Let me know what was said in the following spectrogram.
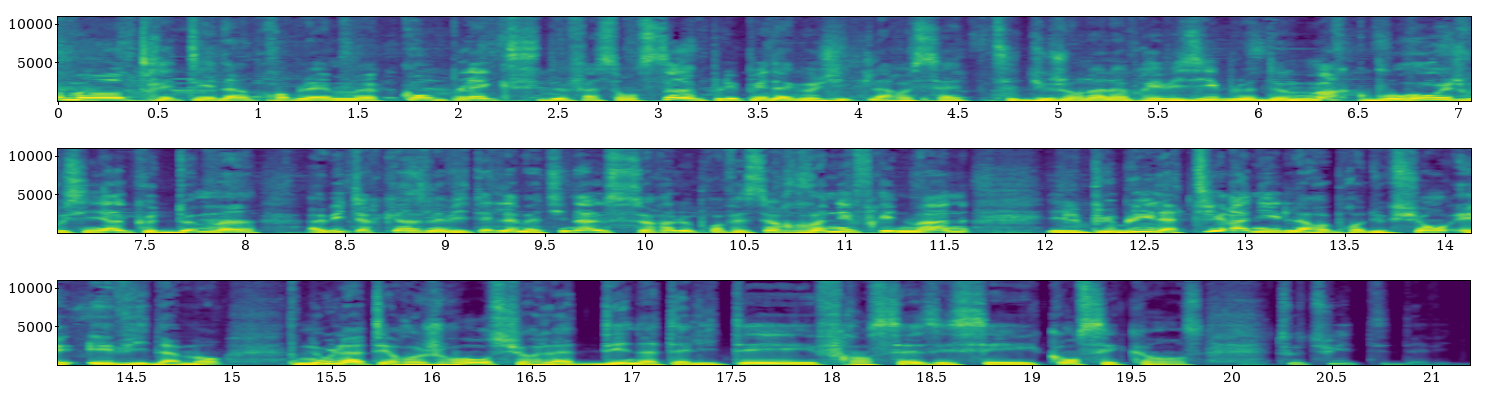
Comment traiter d'un problème complexe de façon simple et pédagogique La recette du journal imprévisible de Marc Bourreau. Et je vous signale que demain, à 8h15, l'invité de la matinale sera le professeur René Friedman. Il publie La tyrannie de la reproduction et évidemment, nous l'interrogerons sur la dénatalité française et ses conséquences. Tout de suite, David.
